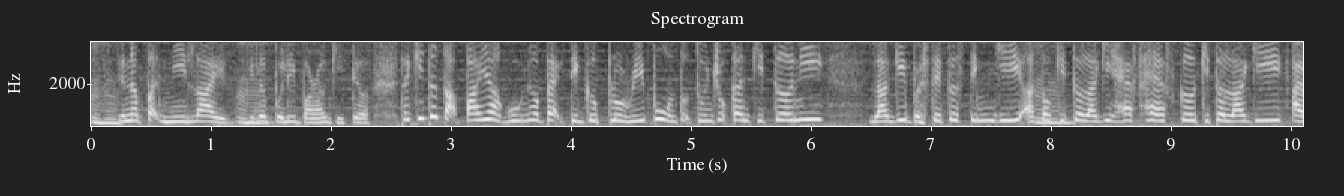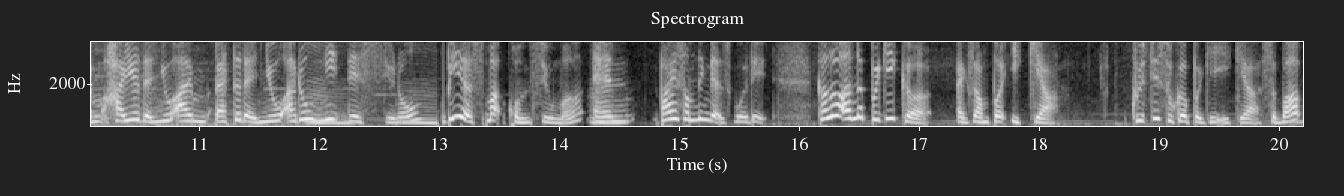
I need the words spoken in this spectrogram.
Mm-hmm. Dia nampak nilai mm-hmm. Bila beli barang kita. Dan kita tak payah guna bag RM30,000 Untuk tunjukkan kita ni lagi berstatus tinggi atau Hmm. kita lagi have-have ke kita lagi I'm higher than you I'm better than you. I don't Hmm. need this you know. Be a smart consumer and buy something that's worth it. Kalau anda pergi ke example IKEA Christy suka pergi IKEA sebab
